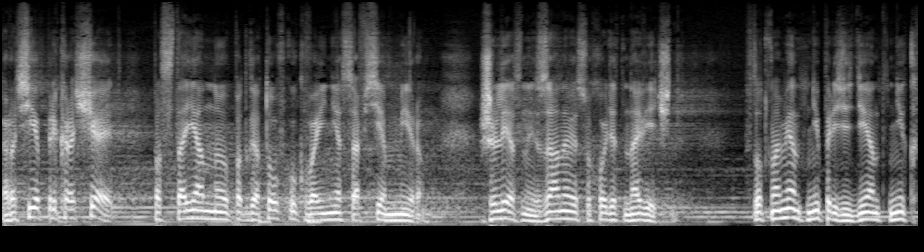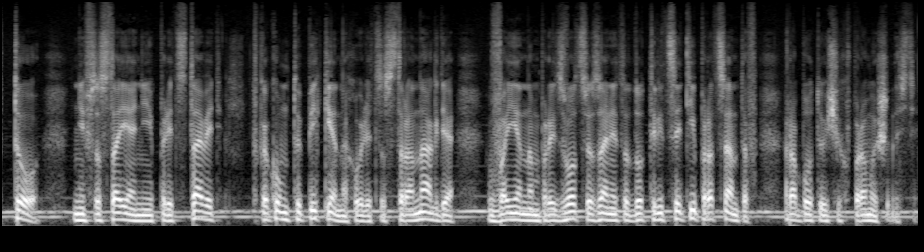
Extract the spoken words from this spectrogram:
Россия прекращает постоянную подготовку к войне со всем миром железный занавес уходит навечно. Тот момент ни президент, никто не в состоянии представить, в каком тупике находится страна, где в военном производстве занято до 30% работающих в промышленности.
